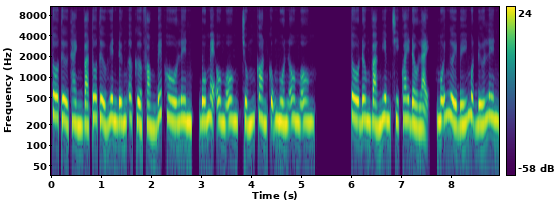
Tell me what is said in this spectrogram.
Tô Tử Thành và Tô Tử Huyên đứng ở cửa phòng bếp hô lên, bố mẹ ôm ôm, chúng con cũng muốn ôm ôm. Tô Đông và Nghiêm chỉ quay đầu lại, mỗi người bế một đứa lên,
